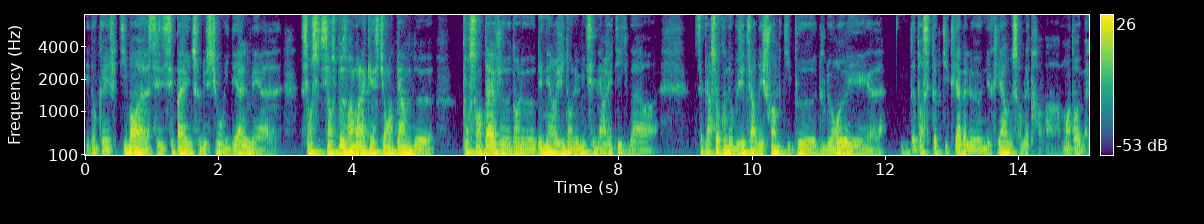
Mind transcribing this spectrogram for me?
Et donc, effectivement, c'est pas une solution idéale, mais si on, si on se pose vraiment la question en termes de pourcentage dans le d'énergie dans le mix énergétique, bah, s'aperçoit qu'on est obligé de faire des choix un petit peu douloureux et euh, dans cette optique-là, bah, le nucléaire me semble être un moindre mal.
